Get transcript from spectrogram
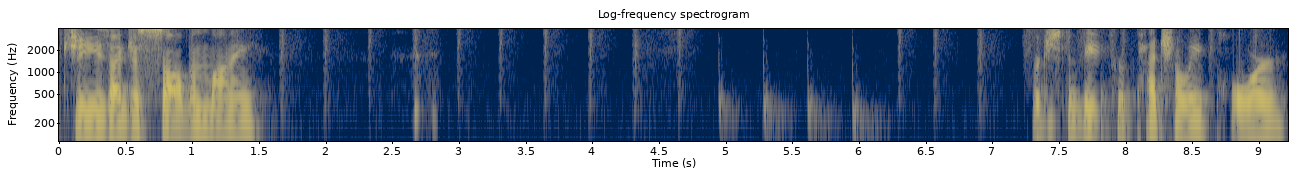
jeez, I just saw the money. We're just gonna be perpetually poor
